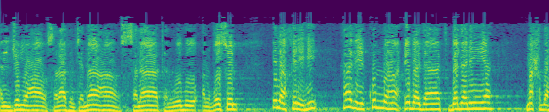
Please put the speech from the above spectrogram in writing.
الجمعة وصلاة الجماعة والصلاة الوضوء الغسل إلى آخره. هذه كلها عبادات بدنية محضة.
